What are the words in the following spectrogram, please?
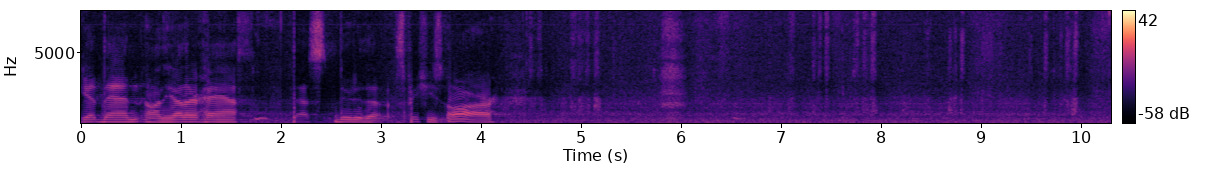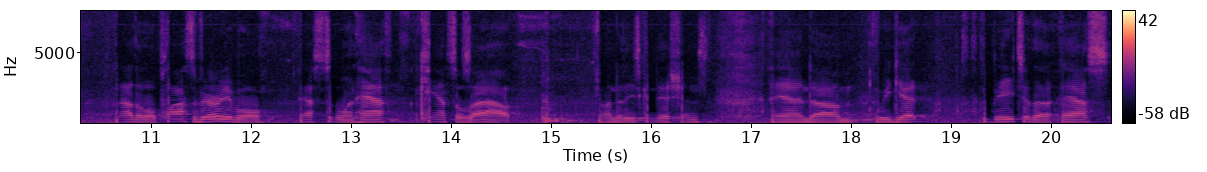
get then on the other half, that's due to the species r, Now the Laplace variable s to the 1 half cancels out under these conditions. And um, we get b to the s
